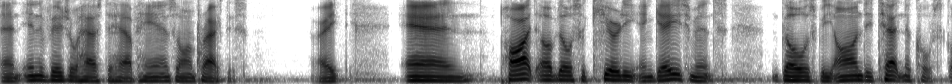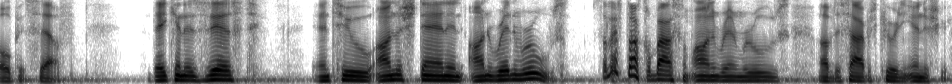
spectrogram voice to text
an individual has to have hands on practice, right? And part of those security engagements goes beyond the technical scope itself. they can exist into understanding unwritten rules. So let's talk about some unwritten rules of the cybersecurity industry.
